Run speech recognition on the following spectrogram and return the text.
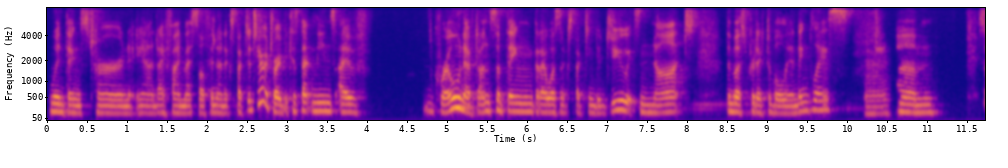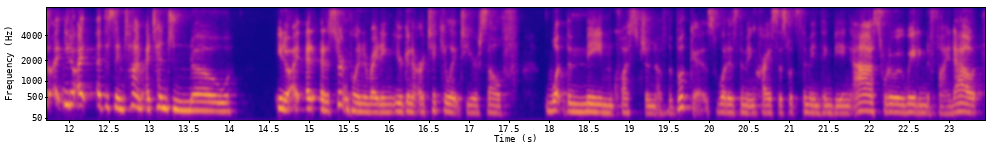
when things turn and i find myself in unexpected territory because that means i've grown i've done something that i wasn't expecting to do it's not the most predictable landing place mm-hmm. um so you know I, at the same time i tend to know you know at, at a certain point in writing you're going to articulate to yourself what the main question of the book is. What is the main crisis? What's the main thing being asked? What are we waiting to find out?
